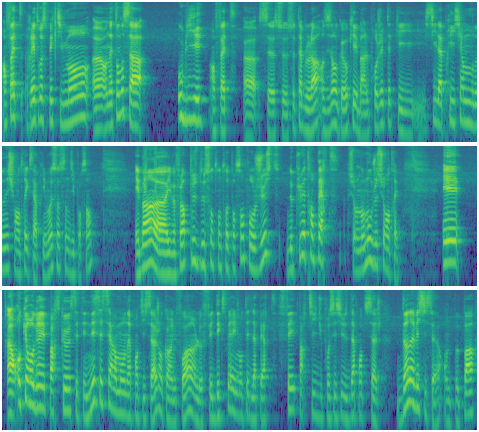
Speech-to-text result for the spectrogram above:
En fait, rétrospectivement, euh, on a tendance à oublier en fait euh, ce, tableau-là en se disant que ok, ben, le projet peut-être qu'il s'il a pris, si à un moment donné je suis rentré que ça a pris moins 70%, eh ben, euh, il va falloir plus de 133% pour juste ne plus être en perte sur le moment où je suis rentré. Et alors, aucun regret parce que c'était nécessaire à mon apprentissage, encore une fois, hein, le fait d'expérimenter de la perte fait partie du processus d'apprentissage d'un investisseur. On ne peut pas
